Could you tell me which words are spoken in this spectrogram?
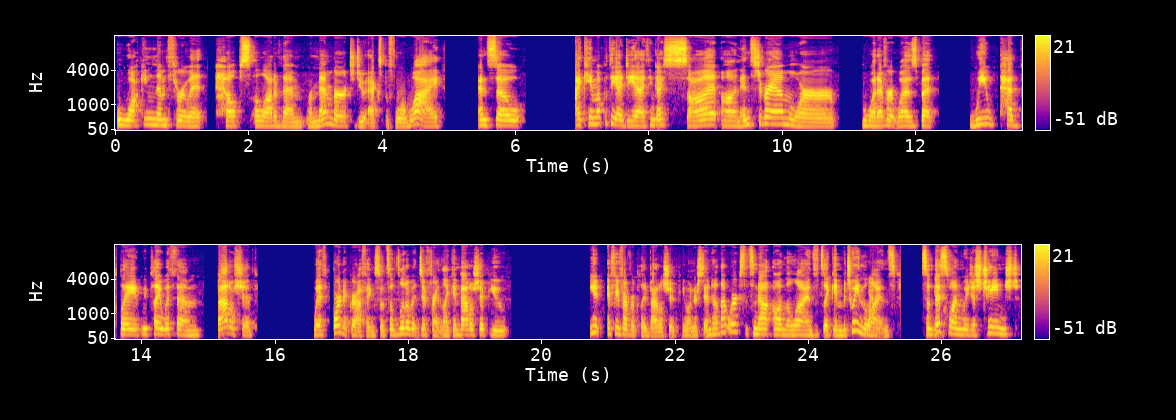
walking them through it helps a lot of them remember to do X before Y. And so I came up with the idea. I think I saw it on Instagram or whatever it was, but we had played, we play with them Battleship with coordinate graphing. So it's a little bit different. Like in Battleship, you, you if you've ever played Battleship, you understand how that works. It's not on the lines, it's like in between the Yeah. lines. So this one we just changed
